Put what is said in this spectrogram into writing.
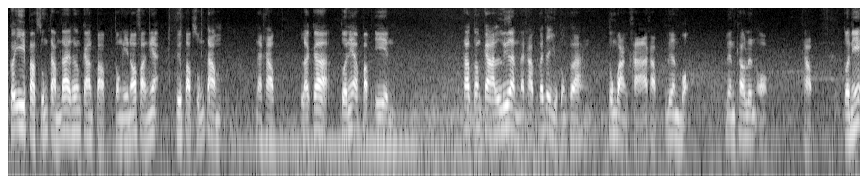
เก้าอี้ปรับสูงต่ำได้ถ้าต้องการปรับตรงนี้เนาะฝั่งเนี้ยคือปรับสูงต่ำนะครับ แล้วก็ตัวเนี้ยปรับเอน ถ้าต้องการเลื่อนนะครับ ก็จะอยู่ตรงกลางตรงหว่างขาครับเลื่อนเบาะเลื่อนเข้าเลื่อนออกครับ ตัวนี้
